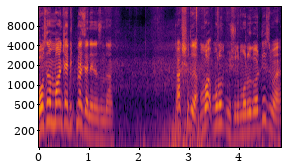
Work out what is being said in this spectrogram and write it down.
Bosna'nın mancar bitmez yani en azından. Bak şurada. Mor, moru bitmiş şurada. Moru gördünüz mü?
